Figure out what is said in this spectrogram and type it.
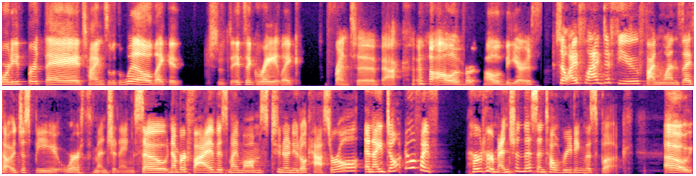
40th birthday, Times with Will. Like, it, it's a great, like, front to back all over all of the years. So I flagged a few fun ones that I thought would just be worth mentioning. So number five is my mom's tuna noodle casserole. And I don't know if I've heard her mention this until reading this book. Oh,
